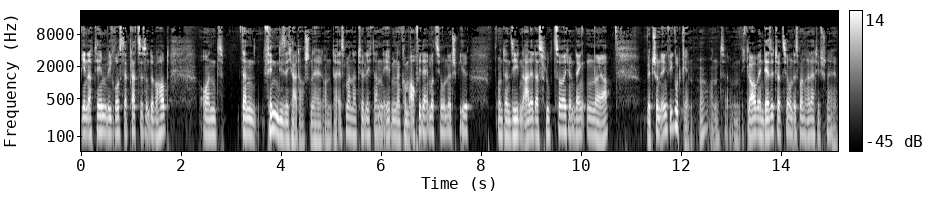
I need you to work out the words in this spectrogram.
je nachdem, wie groß der Platz ist und überhaupt. Und dann finden die sich halt auch schnell. Und da ist man natürlich dann eben, dann kommen auch wieder Emotionen ins Spiel. Und dann sehen alle das Flugzeug und denken, naja, wird schon irgendwie gut gehen. Ne? Und ähm, ich glaube, in der Situation ist man relativ schnell.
